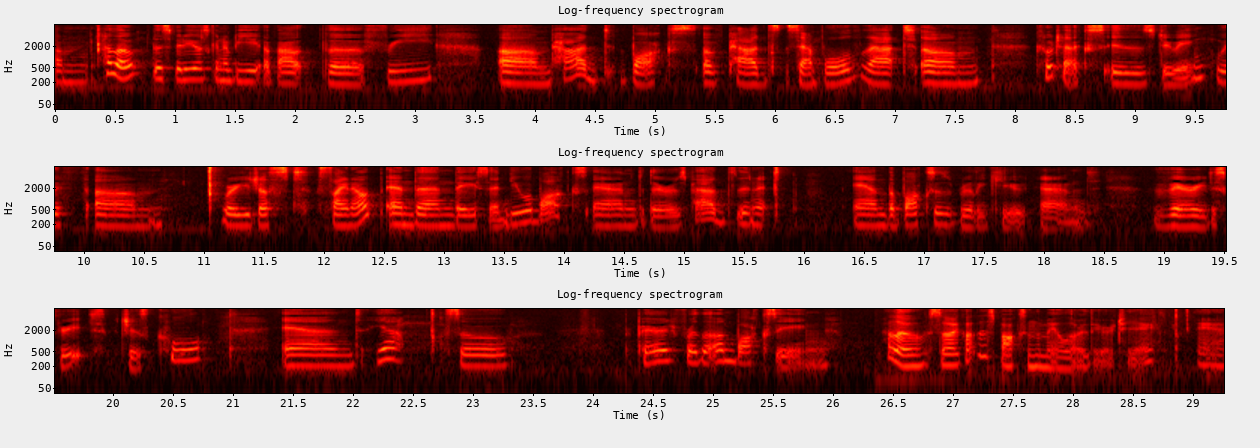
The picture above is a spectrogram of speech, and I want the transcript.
Um, hello, this video is going to be about the free um, pad box of pads sample that um, Kotex is doing with um, where you just sign up and then they send you a box and there's pads in it and the box is really cute and very discreet which is cool and yeah so prepared for the unboxing. Hello, so I got this box in the mail earlier today, and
